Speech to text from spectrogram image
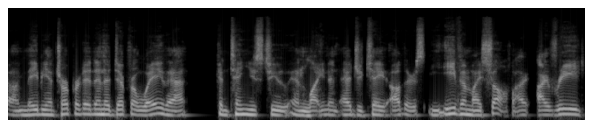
uh, maybe interpret it in a different way that continues to enlighten and educate others, even myself. I, I read,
